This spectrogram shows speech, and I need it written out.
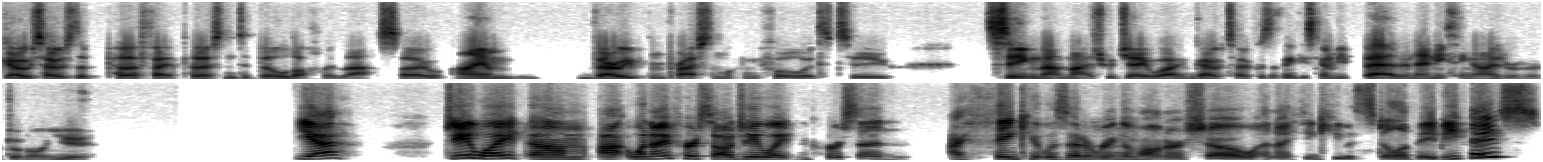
Goto's the perfect person to build off with that. So I am very impressed and looking forward to seeing that match with Jay White and Goto because I think it's going to be better than anything either of them have done all year. Yeah, Jay White, um, I, when I first saw Jay White in person, I think it was at a Ring of Honor show, and I think he was still a babyface.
